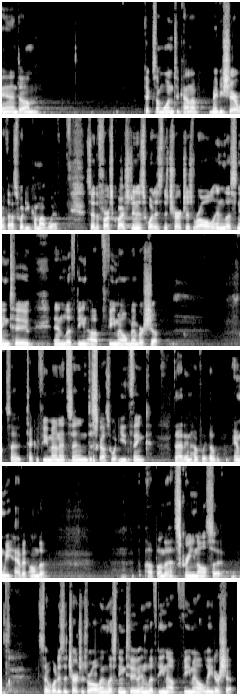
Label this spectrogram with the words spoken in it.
and um, pick someone to kind of maybe share with us what you come up with. So the first question is, what is the church's role in listening to and lifting up female membership? So take a few minutes and discuss what you think that, and hopefully, oh, and we have it on the up on the screen also. So, what is the church's role in listening to and lifting up female leadership?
